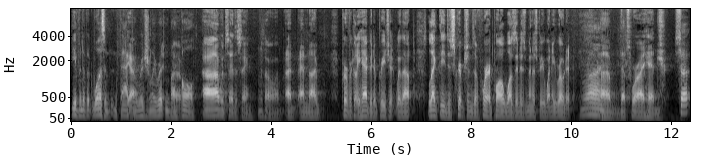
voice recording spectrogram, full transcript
even if it wasn't, in fact, yeah. originally written by Paul. I would say the same. Mm-hmm. So, and I perfectly happy to preach it without lengthy descriptions of where Paul was in his ministry when he wrote it. Right. Uh, that's where I hedge. So,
